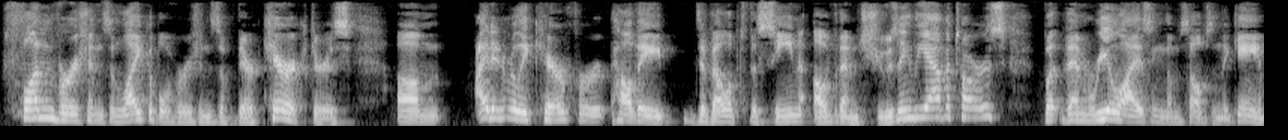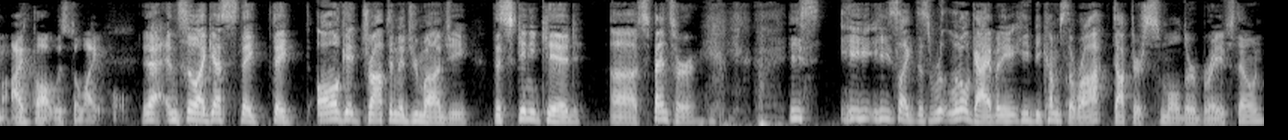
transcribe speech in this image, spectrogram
fun versions and likable versions of their characters. Um, I didn't really care for how they developed the scene of them choosing the avatars, but them realizing themselves in the game, I thought was delightful. Yeah, and so I guess they they all get dropped into Jumanji. The skinny kid uh, Spencer, he's he he's like this little guy, but he, he becomes the Rock, Doctor Smolder Bravestone.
